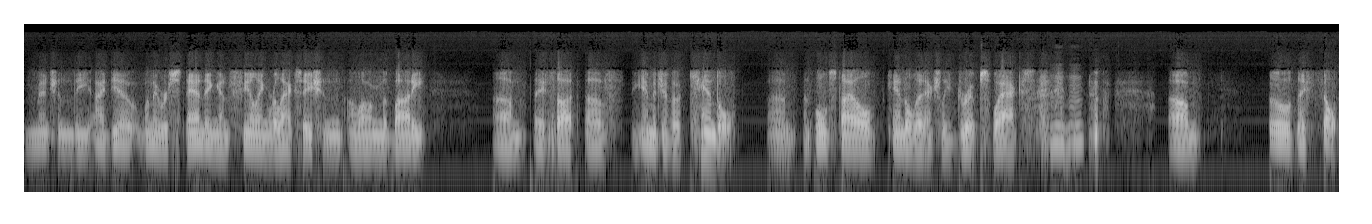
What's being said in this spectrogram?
mentioned the idea when they were standing and feeling relaxation along the body, um, they thought of the image of a candle, um, an old style candle that actually drips wax. Mm-hmm. um, so they felt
